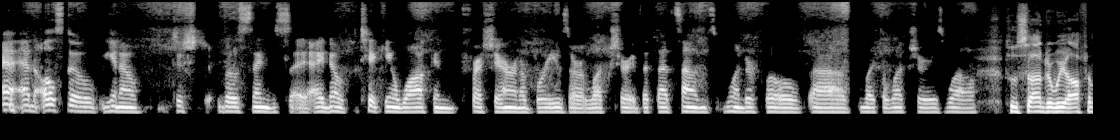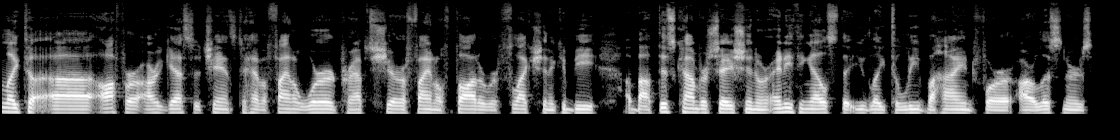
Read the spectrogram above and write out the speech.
and, also, you know, just those things. I, I, know taking a walk and fresh air and a breeze are a luxury, but that sounds wonderful, uh, like a luxury as well. So, Sandra, we often like to uh, offer our guests a chance to have a final word, perhaps share a final thought or reflection. It could be about this conversation or anything else that you'd like to leave behind for our listeners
